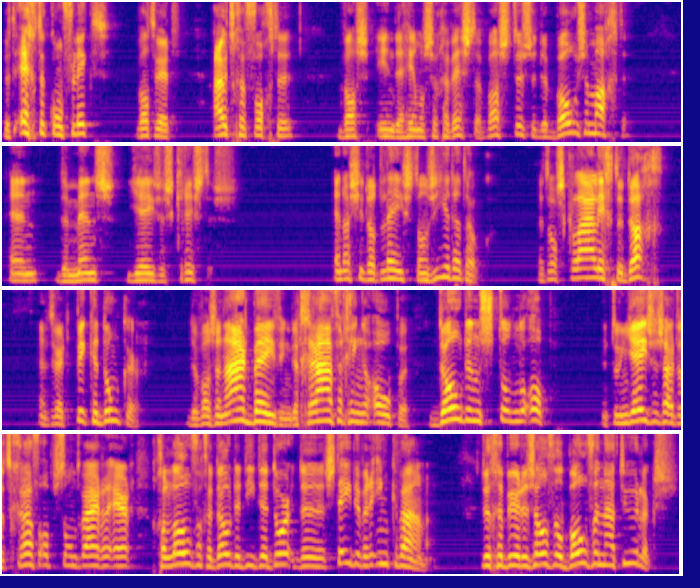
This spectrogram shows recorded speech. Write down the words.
Het echte conflict wat werd uitgevochten was in de hemelse gewesten. Was tussen de boze machten en de mens Jezus Christus. En als je dat leest, dan zie je dat ook. Het was klaarlichte dag en het werd pikken donker. Er was een aardbeving, de graven gingen open, doden stonden op. En toen Jezus uit het graf opstond, waren er gelovige doden die de, de steden weer inkwamen. Er gebeurde zoveel bovennatuurlijks.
